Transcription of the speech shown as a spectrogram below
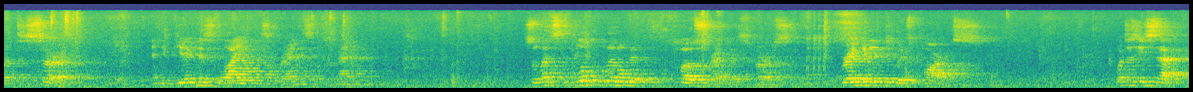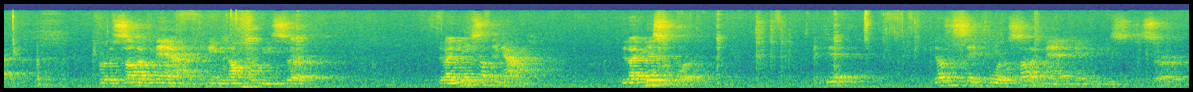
but to serve, and to give his life as a ransom for many. So let's look a little bit closer at this verse. Break it parts. What does he say? For the Son of Man came not to be served. Did I leave something out? Did I miss a word? I did. He doesn't say, for the Son of Man came to be served.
